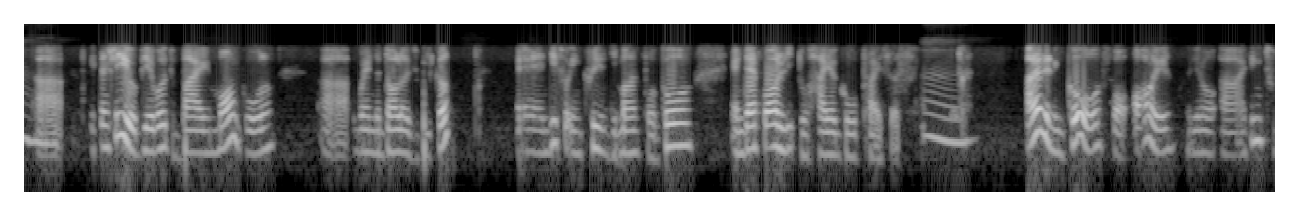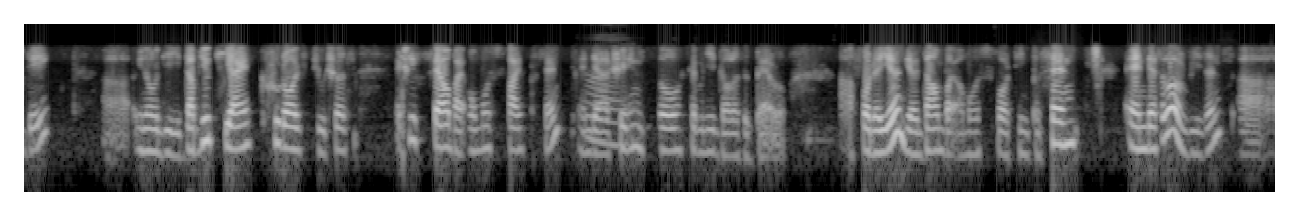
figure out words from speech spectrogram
Mm-hmm. Uh, essentially, you'll be able to buy more gold uh, when the dollar is weaker, and this will increase demand for gold and therefore lead to higher gold prices. Mm. Other than gold, for oil, you know, uh, I think today, uh, you know, the WTI crude oil futures actually fell by almost five percent, and they are trading below seventy dollars a barrel. Uh, for the year, they are down by almost fourteen percent, and there's a lot of reasons. Uh,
